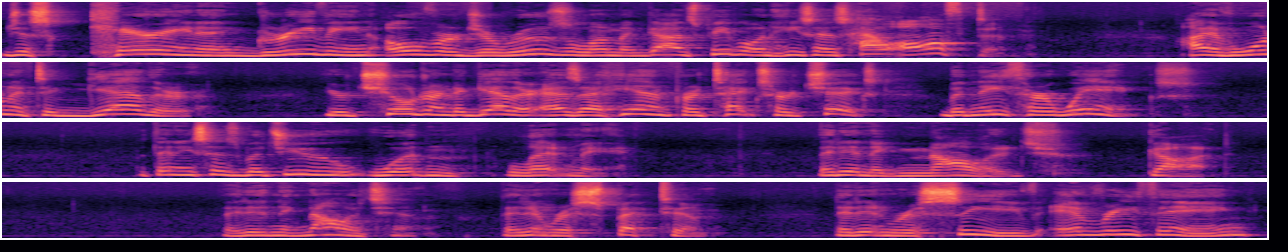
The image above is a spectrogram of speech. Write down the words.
just caring and grieving over Jerusalem and God's people. And he says, How often I have wanted to gather your children together as a hen protects her chicks beneath her wings. But then he says, But you wouldn't let me. They didn't acknowledge God. They didn't acknowledge Him. They didn't respect Him. They didn't receive everything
